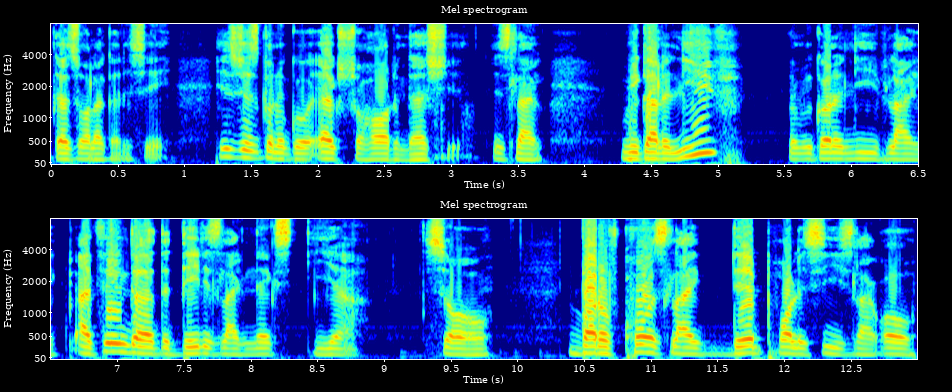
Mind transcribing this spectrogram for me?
That's all I gotta say. He's just gonna go extra hard on that shit. It's like we gotta leave and we're gonna leave like I think the the date is like next year. So but of course like their policy is like oh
